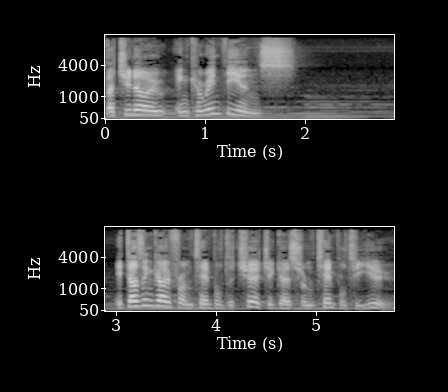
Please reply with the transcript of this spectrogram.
But you know, in Corinthians, it doesn't go from temple to church, it goes from temple to you.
